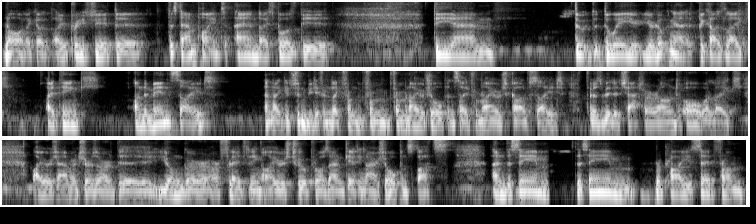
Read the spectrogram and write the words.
No, like I, I appreciate the the standpoint, and I suppose the the um the the way you're looking at it, because like I think on the men's side, and like it shouldn't be different like from from from an irish open side from an irish golf side there's a bit of chatter around oh well like irish amateurs or the younger or fledgling irish tour pros aren't getting irish open spots and the same the same reply you said from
